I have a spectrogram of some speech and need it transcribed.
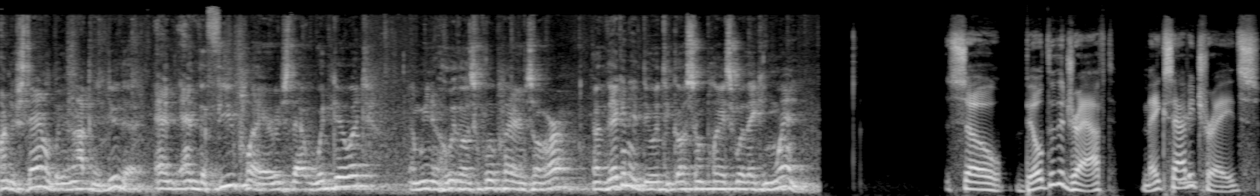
understandably, are not going to do that. And, and the few players that would do it, and we know who those blue players are, they're going to do it to go someplace where they can win. So build through the draft, make savvy trades,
